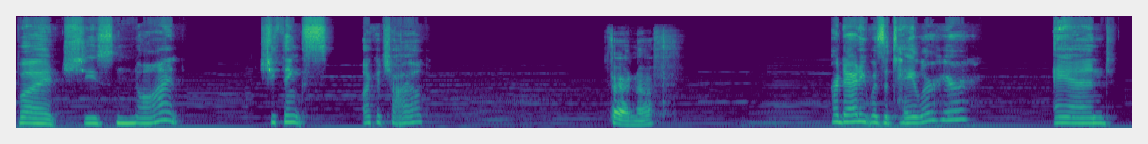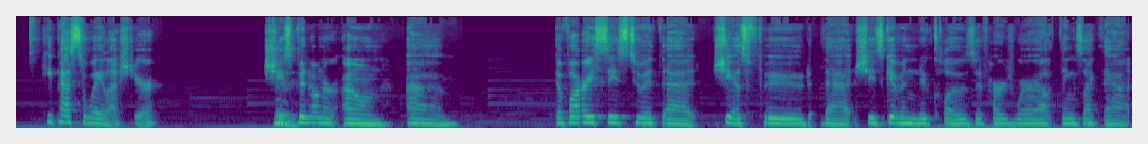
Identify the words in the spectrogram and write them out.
but she's not. She thinks like a child. Fair enough. Her daddy was a tailor here, and he passed away last year. She's Hmm. been on her own. Um, Davari sees to it that she has food, that she's given new clothes if hers wear out, things like that.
